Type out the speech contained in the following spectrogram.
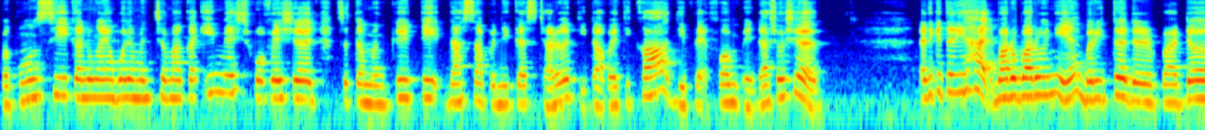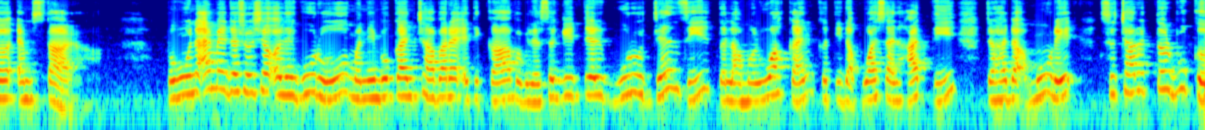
berkongsi kandungan yang boleh mencemarkan imej profesion serta mengkritik dasar pendidikan secara tidak beretika di platform media sosial. Jadi kita lihat baru-baru ini ya, berita daripada M-Star. Penggunaan media sosial oleh guru menimbulkan cabaran etika apabila segelintir guru Gen Z telah meluahkan ketidakpuasan hati terhadap murid secara terbuka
